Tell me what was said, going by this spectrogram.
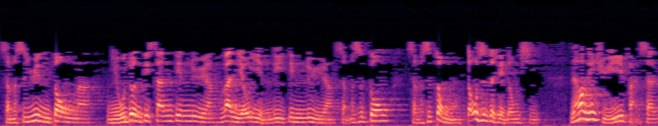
什么是运动啊，牛顿第三定律啊，万有引力定律啊，什么是功，什么是动能，都是这些东西。然后你举一反三，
